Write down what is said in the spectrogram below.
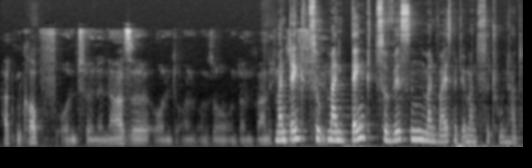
hat einen Kopf und äh, eine Nase und, und, und so und dann war nicht Man mehr so denkt, zu, man denkt zu wissen, man weiß, mit wem man es zu tun hat.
